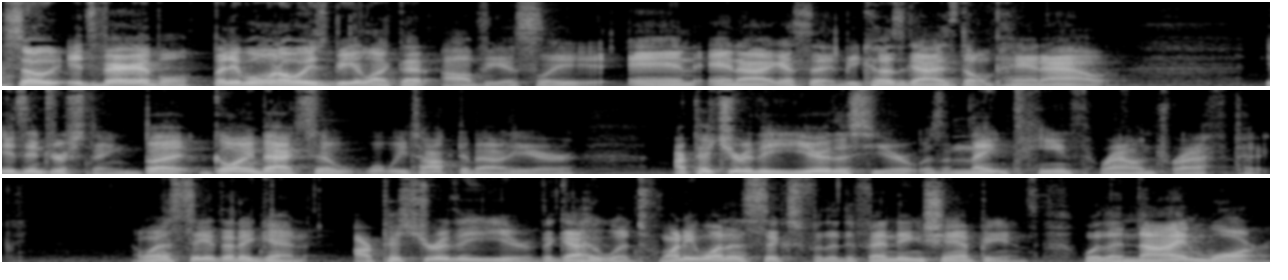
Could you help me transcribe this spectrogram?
so it's variable, but it won't always be like that, obviously. And and like I said, because guys don't pan out, it's interesting. But going back to what we talked about here, our pitcher of the year this year was a 19th round draft pick. I want to say that again. Our pitcher of the year, the guy who went 21 and 6 for the defending champions with a 9 WAR,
